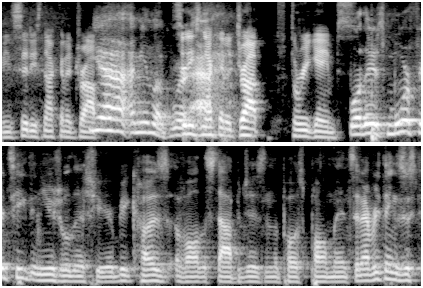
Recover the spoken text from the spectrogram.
I mean, City's not going to drop. yeah, I mean, look, we're City's not going to drop three games. Well, there's more fatigue than usual this year because of all the stoppages and the postponements and everything's just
